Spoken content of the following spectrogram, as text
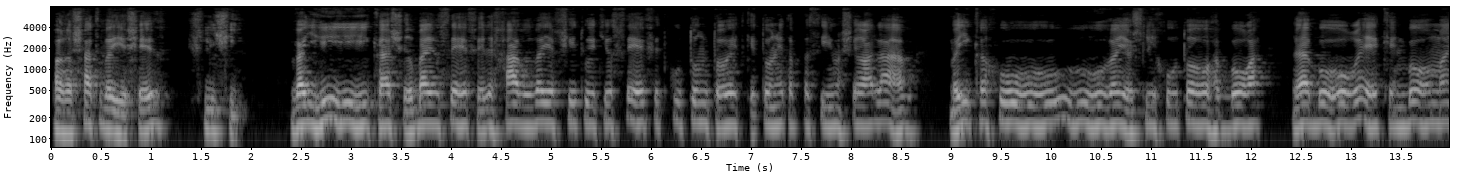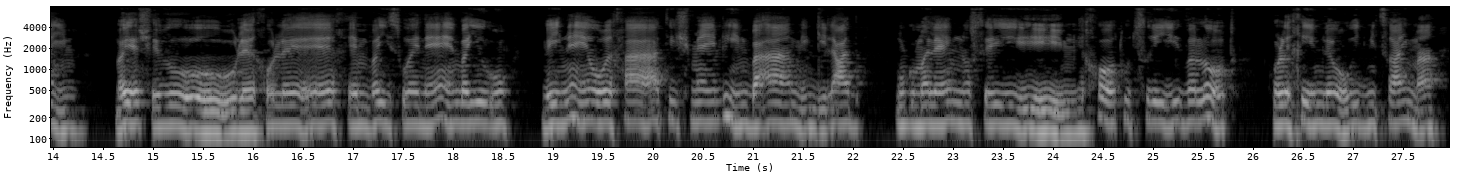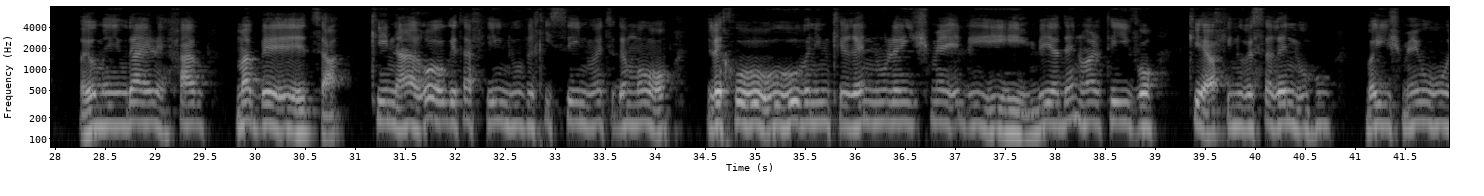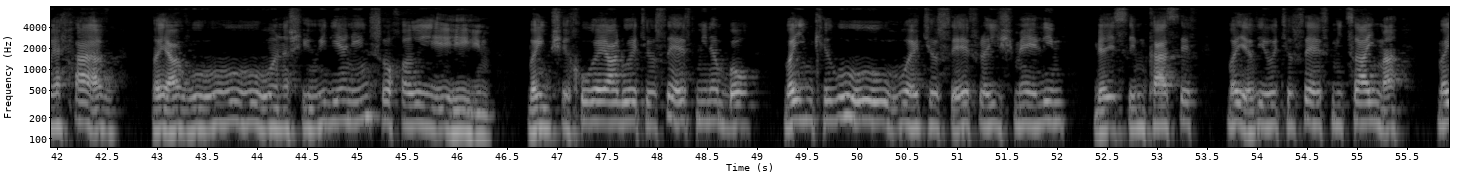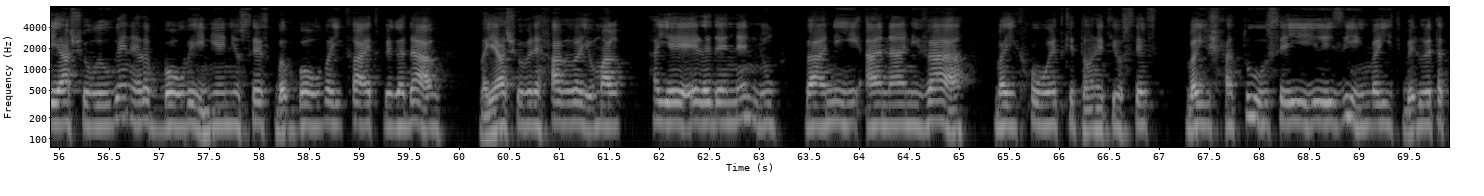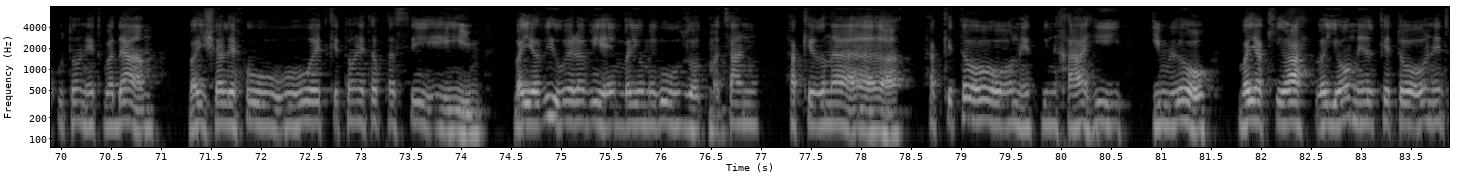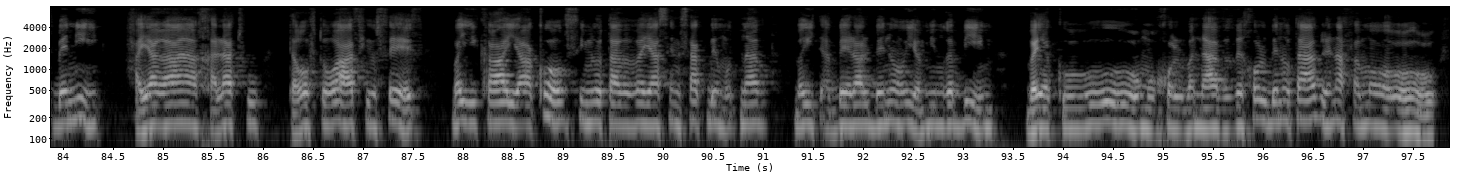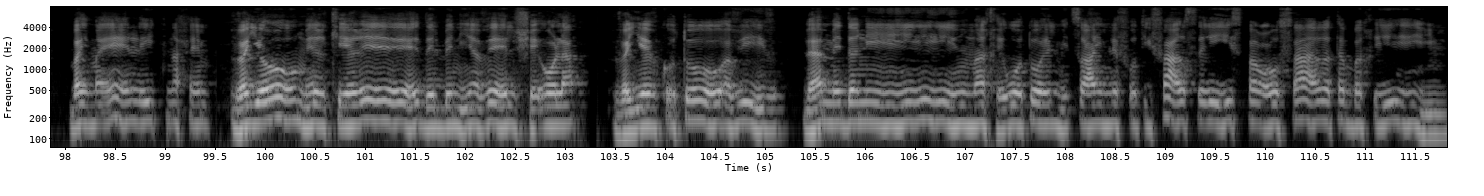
פרשת וישב, שלישי. ויהי כאשר בא יוסף אל אחיו ויפשיטו את יוסף את כותונתו את כתונת הפסים אשר עליו, ויקחו וישליכו אותו הבורה, והבור כן בו מים, וישבו לאכול לחם, ויישאו עיניהם ויראו, והנה אורחת ישמעאלים באה מגלעד, וגמליהם נושאים נכות וצרי ולוט, הולכים להוריד מצרימה, ויאמר יהודה אל אחיו מה בצע כי נהרוג את אחינו וכיסינו את דמו, לכו ונמכרנו לישמעאלים, בידינו אל תיבו, כי אחינו ושרנו הוא, וישמעו אחיו, ויעברו אנשים מדיינים סוחרים, וימשכו ויעלו את יוסף מן הבור, וימכרו את יוסף לישמעאלים בעשרים כסף, ויביאו את יוסף מצרימה, וישוב ראובן אל הבור, ועניין יוסף בבור, ויקרע את בגדיו, וישוב אל אחיו ויאמר, הילד איננו, ואני אנה אני בא, ויקחו את כתונת יוסף, וישחטו שעיר עזים, ויטבלו את הכותונת בדם, וישלחו את כתונת הפסים, ויביאו אל אביהם, ויאמרו זאת מצאנו, הקרנה, הכתונת בנך היא, אם לא, ויקירה, ויאמר כתונת בני, חיירה חלת הוא, טרוף טורף יוסף, ויקרא יעקב שמלותיו וישם שק במותניו, ויתאבל על בנו ימים רבים, ויקומו כל בניו וכל בנותיו לנחמו, וימאן להתנחם. ויאמר כי ארד אל בן יבל שאולה, ויבק אותו אביו, והמדנים מכרו אותו אל מצרים לפוטיפר סריס פרעה שר הטבחים.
